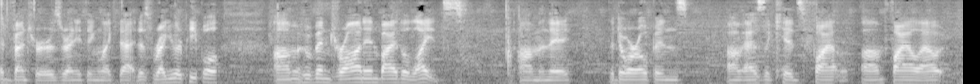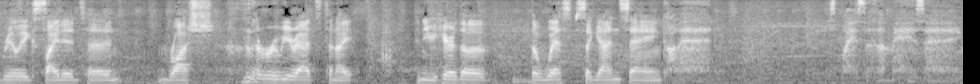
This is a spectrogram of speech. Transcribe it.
adventurers or anything like that, just regular people um, who've been drawn in by the lights, um, and they the door opens um, as the kids file um, file out, really excited to rush the ruby rats tonight, and you hear the the wisps again saying, "Come in, this place is amazing.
